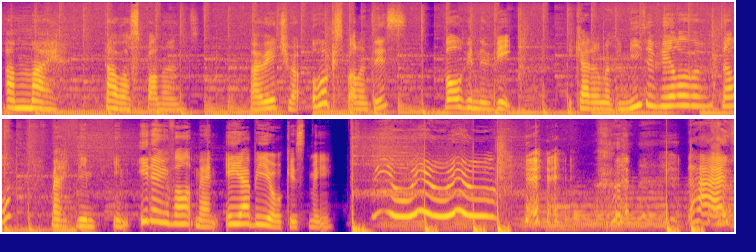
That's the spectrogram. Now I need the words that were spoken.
Amai, dat was spannend. Maar weet je wat ook spannend is? Volgende week. Ik ga er nog niet te veel over vertellen, maar ik neem in ieder geval mijn EHBO-kist mee. Wieuw, wieuw, wieuw. Dag.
